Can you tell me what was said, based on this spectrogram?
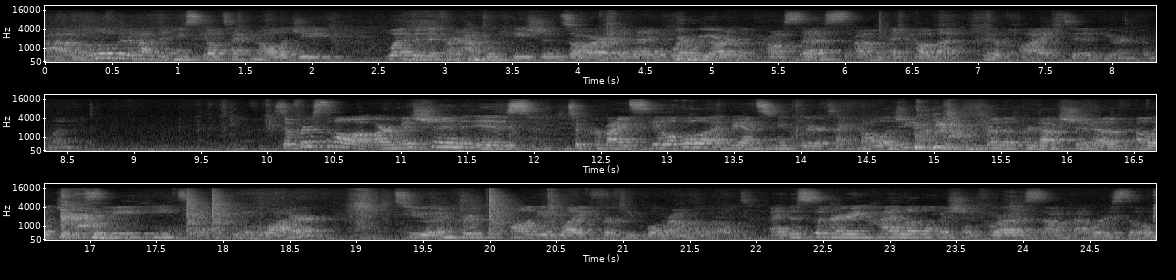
um, a little bit about the NuScale technology, what the different applications are, and then where we are in the process um, and how that could apply to here in Finland. So first of all, our mission is to provide scalable advanced nuclear technology for the production of electricity, heat, and clean water to improve the quality of life for people around the world. And this is a very high level mission for us um, that we're still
